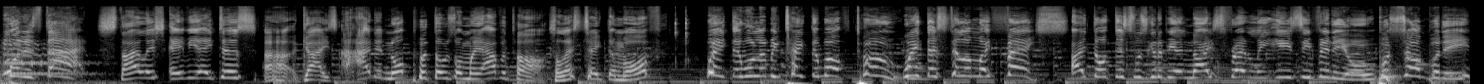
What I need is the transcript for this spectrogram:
What is that? Stylish aviators? Uh, guys, I, I did not put those on my avatar. So let's take them off. Wait, they won't let me take them off too! Wait, they're still on my face! I thought this was gonna be a nice, friendly, easy video, but somebody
